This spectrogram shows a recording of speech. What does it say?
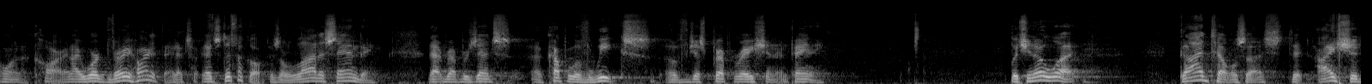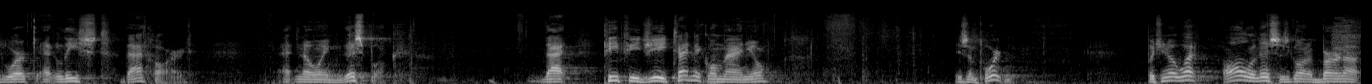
on a car. And I worked very hard at that. That's, that's difficult. There's a lot of sanding. That represents a couple of weeks of just preparation and painting. But you know what? God tells us that I should work at least that hard at knowing this book. That PPG technical manual is important. But you know what? All of this is going to burn up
